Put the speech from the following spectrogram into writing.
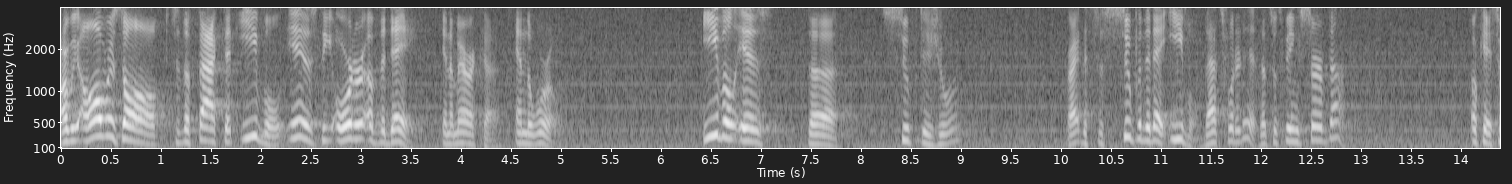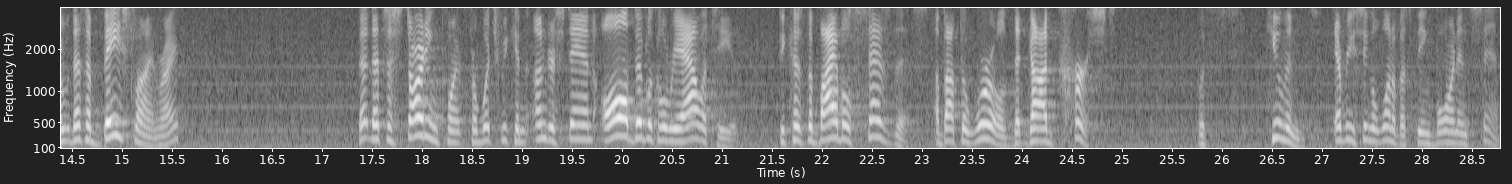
Are we all resolved to the fact that evil is the order of the day in America and the world? Evil is the soup du jour, right? It's the soup of the day. Evil. That's what it is. That's what's being served up. Okay, so that's a baseline, right? That, that's a starting point from which we can understand all biblical reality because the Bible says this about the world that God cursed with humans, every single one of us being born in sin.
